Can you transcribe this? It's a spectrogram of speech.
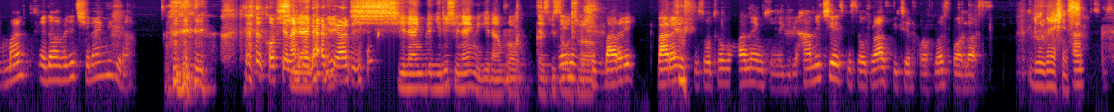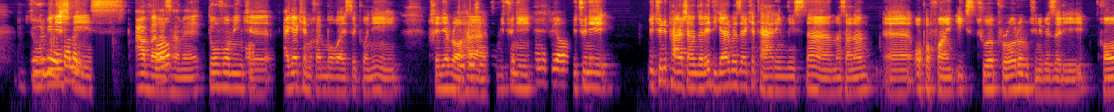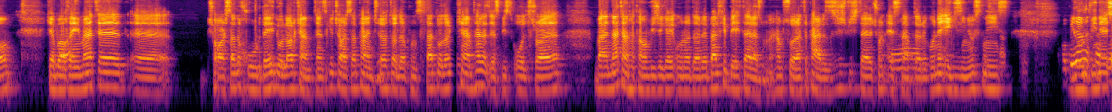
من ادامه بدید challenge می‌گیرم. خب شلنگ در بیاری شیلنگ بگیری شیلنگ می‌گیرم رو S20 رو. برای برای S20 Ultra واقعا نمی‌تونی بگیری. همه چی S20 Ultra از feature profile ش بالاست. دوربینش نیست. دوربینش نیست. اول از همه دوم این که اگر که می‌خوای مقایسه کنی خیلی راحت. می‌تونی می‌تونی می‌تونی پرچمداره دیگر بذاری که تحریم نیستن. مثلا Oppo Find X2 Pro رو می‌تونی بذاری. خب. که با قیمت 400 خورده دلار کمتر. از که 450 دلار 500 دلار کمتر از S20 Ultra و نه تنها تمام ویژگی اونو داره بلکه بهتر از اونه هم سرعت پردازشش بیشتره چون Snapdragon ه Exynos نیست. خب، دوربینش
